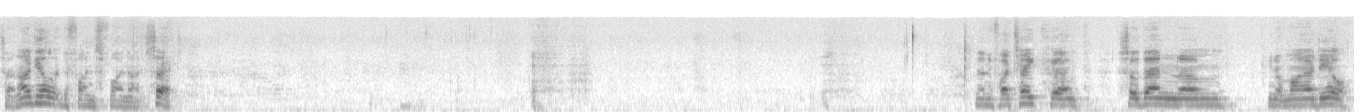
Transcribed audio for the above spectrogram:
So an ideal that defines a finite set then if I take, um, so then, um, you know, my ideal,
